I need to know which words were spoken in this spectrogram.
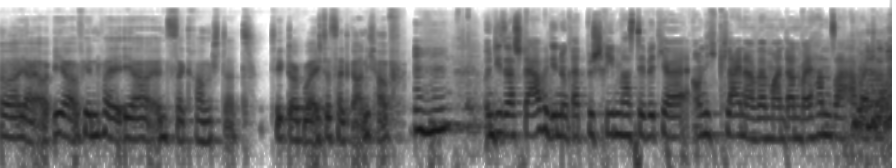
Aber ja, eher auf jeden Fall eher Instagram statt TikTok, weil ich das halt gar nicht habe. Mhm. Und dieser Stapel, den du gerade beschrieben hast, der wird ja auch nicht kleiner, wenn man dann bei Hansa arbeitet, oder?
